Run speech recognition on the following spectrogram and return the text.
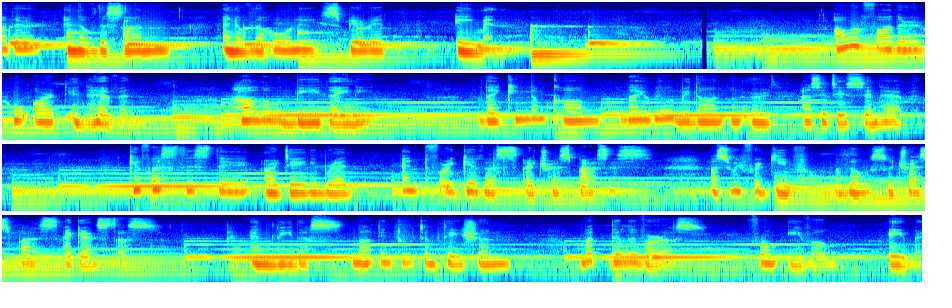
the Father, and of the Son, and of the Holy Spirit. Amen. Our Father who art in heaven, hallowed be thy name. Thy kingdom come, thy will be done on earth as it is in heaven. Give us this day our daily bread, and forgive us our trespasses, as we forgive those who trespass against us. Temptation, but deliver us from evil. Amen.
